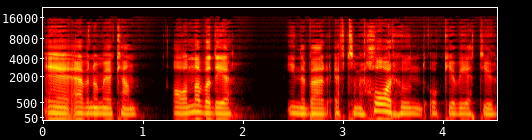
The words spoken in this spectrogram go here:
eh, Även om jag kan ana vad det innebär eftersom jag har hund och jag vet ju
